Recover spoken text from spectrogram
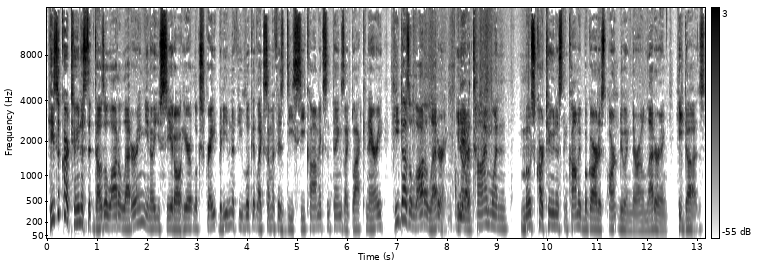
He's a cartoonist that does a lot of lettering. You know, you see it all here. It looks great. But even if you look at like some of his DC comics and things like Black Canary, he does a lot of lettering. You know, at a time when most cartoonists and comic book artists aren't doing their own lettering, he does.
